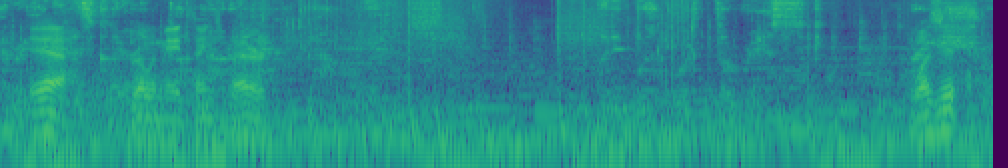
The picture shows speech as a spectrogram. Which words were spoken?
Everything Yeah, really made things better. now, yes. But it was worth the risk. Was it? assure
